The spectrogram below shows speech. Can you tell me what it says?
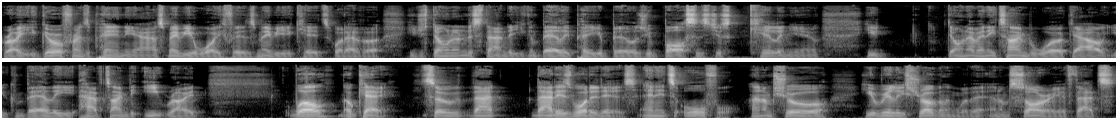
right? Your girlfriend's a pain in the ass, maybe your wife is, maybe your kids, whatever. You just don't understand it. You can barely pay your bills. Your boss is just killing you. You don't have any time to work out. You can barely have time to eat right. Well, okay. So that that is what it is, and it's awful. And I'm sure you're really struggling with it, and I'm sorry if that's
